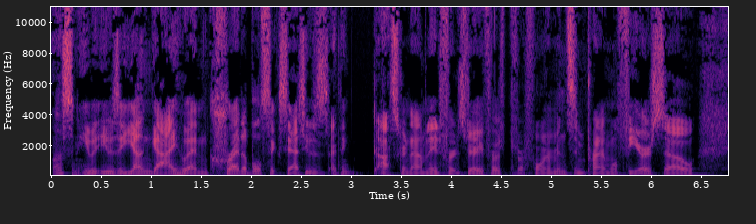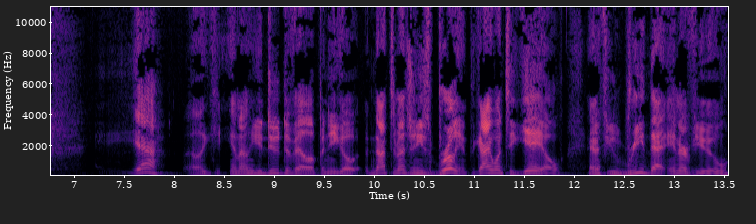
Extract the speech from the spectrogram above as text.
listen, he he was a young guy who had incredible success. He was, I think, Oscar nominated for his very first performance in Primal Fear. So, yeah, like you know you do develop an ego not to mention he's brilliant. The guy went to yale and if you read that interview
